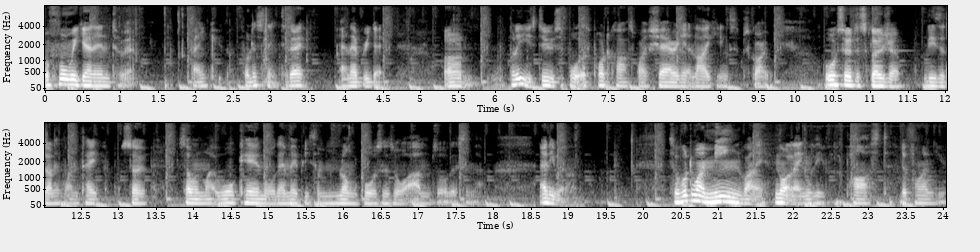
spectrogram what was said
Before we get into it, thank you for listening today and every day. Um, please do support this podcast by sharing it, liking, subscribing. Also, disclosure these are done in one take, so someone might walk in, or there may be some long pauses or ums or this and that. Anyway, so what do I mean by not letting the past define you?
